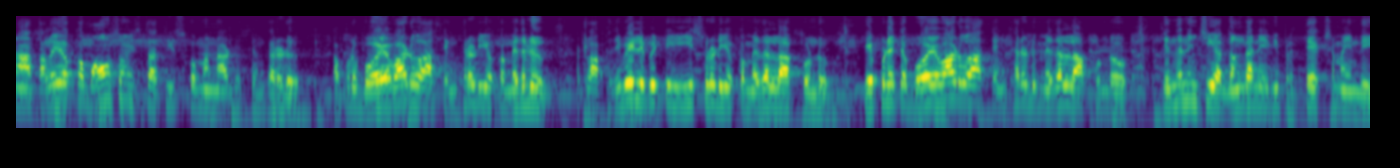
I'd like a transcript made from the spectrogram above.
నా తల యొక్క మాంసం ఇస్తా తీసుకోమన్నాడు శంకరుడు. అప్పుడు బోయవాడు ఆ శంకరుడి యొక్క మెదడు అట్లా పదివేలు పెట్టి ఈశ్వరుడి యొక్క మెదడు లాక్కుండు. ఎప్పుడైతే బోయవాడు ఆ శంకరుడి మెదడు లాక్కుండో కింద నుంచి ఆ గంగ అనేది ప్రత్యక్షమైంది.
